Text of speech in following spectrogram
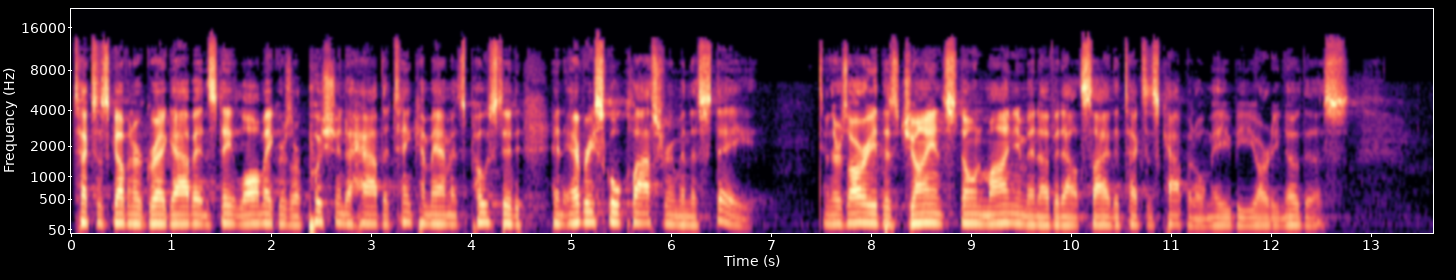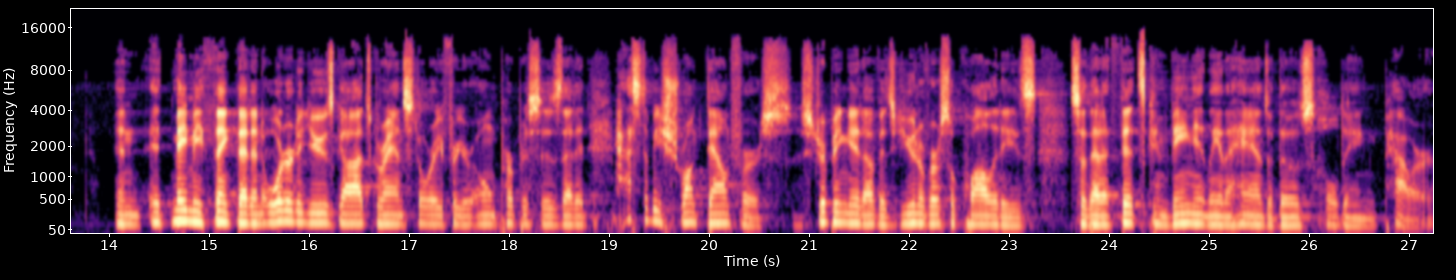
Texas Governor Greg Abbott and state lawmakers are pushing to have the Ten Commandments posted in every school classroom in the state. And there's already this giant stone monument of it outside the Texas Capitol. Maybe you already know this. And it made me think that in order to use God's grand story for your own purposes, that it has to be shrunk down first, stripping it of its universal qualities so that it fits conveniently in the hands of those holding power.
